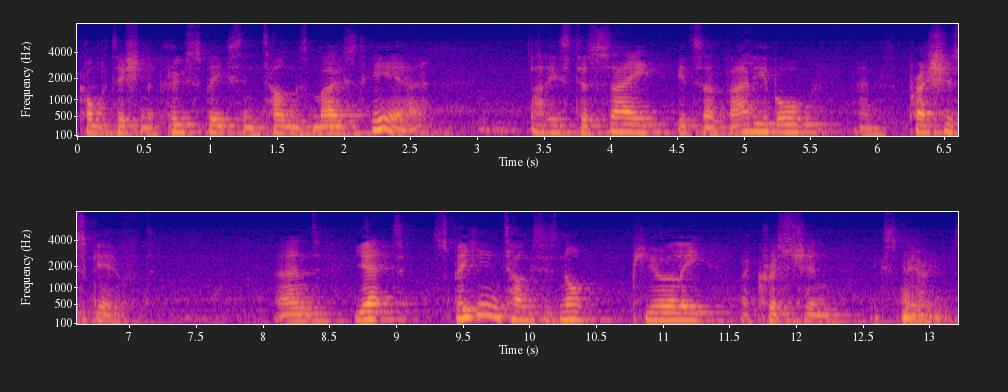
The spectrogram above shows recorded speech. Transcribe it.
competition of who speaks in tongues most here, but it's to say it's a valuable and precious gift. And yet, speaking in tongues is not purely a Christian experience.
